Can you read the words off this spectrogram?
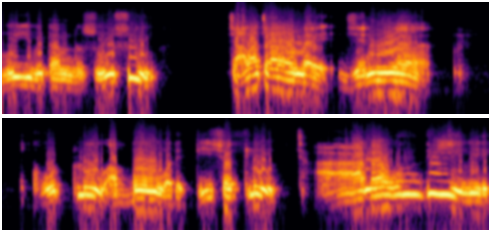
లూయి విటాన్ షూస్ చాలా చాలా ఉన్నాయి. జన్య కోట్లు అబ్బో వాడి టీ షర్ట్లు చాలా ఉంది వీడి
